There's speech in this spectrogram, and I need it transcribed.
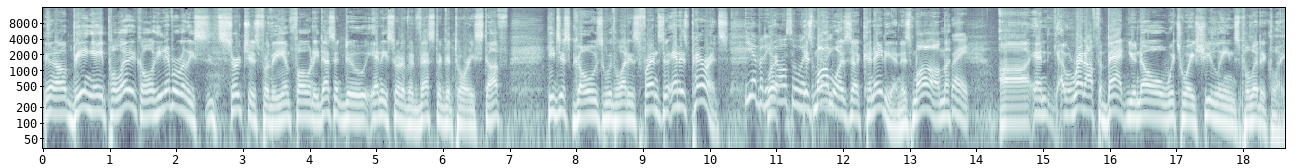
You know, being apolitical, he never really s- searches for the info and he doesn't do any sort of investigatory stuff. He just goes with what his friends do and his parents. Yeah, but he Where- also was his mom very- was a Canadian. His mom, Right. Uh, and uh, right off the bat, you know which way she leans politically.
